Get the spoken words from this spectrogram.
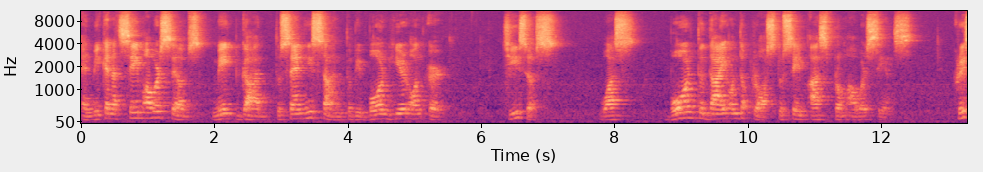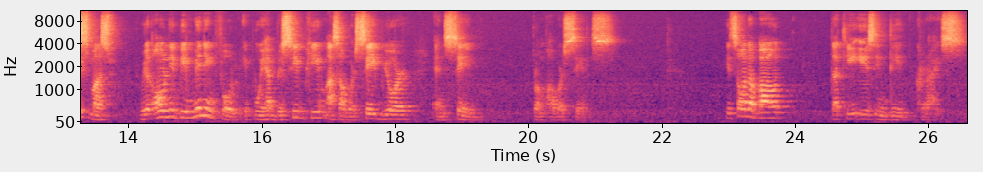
and we cannot save ourselves made God to send His Son to be born here on earth. Jesus was born to die on the cross to save us from our sins. Christmas will only be meaningful if we have received Him as our Savior and saved from our sins. It's all about that He is indeed Christ.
